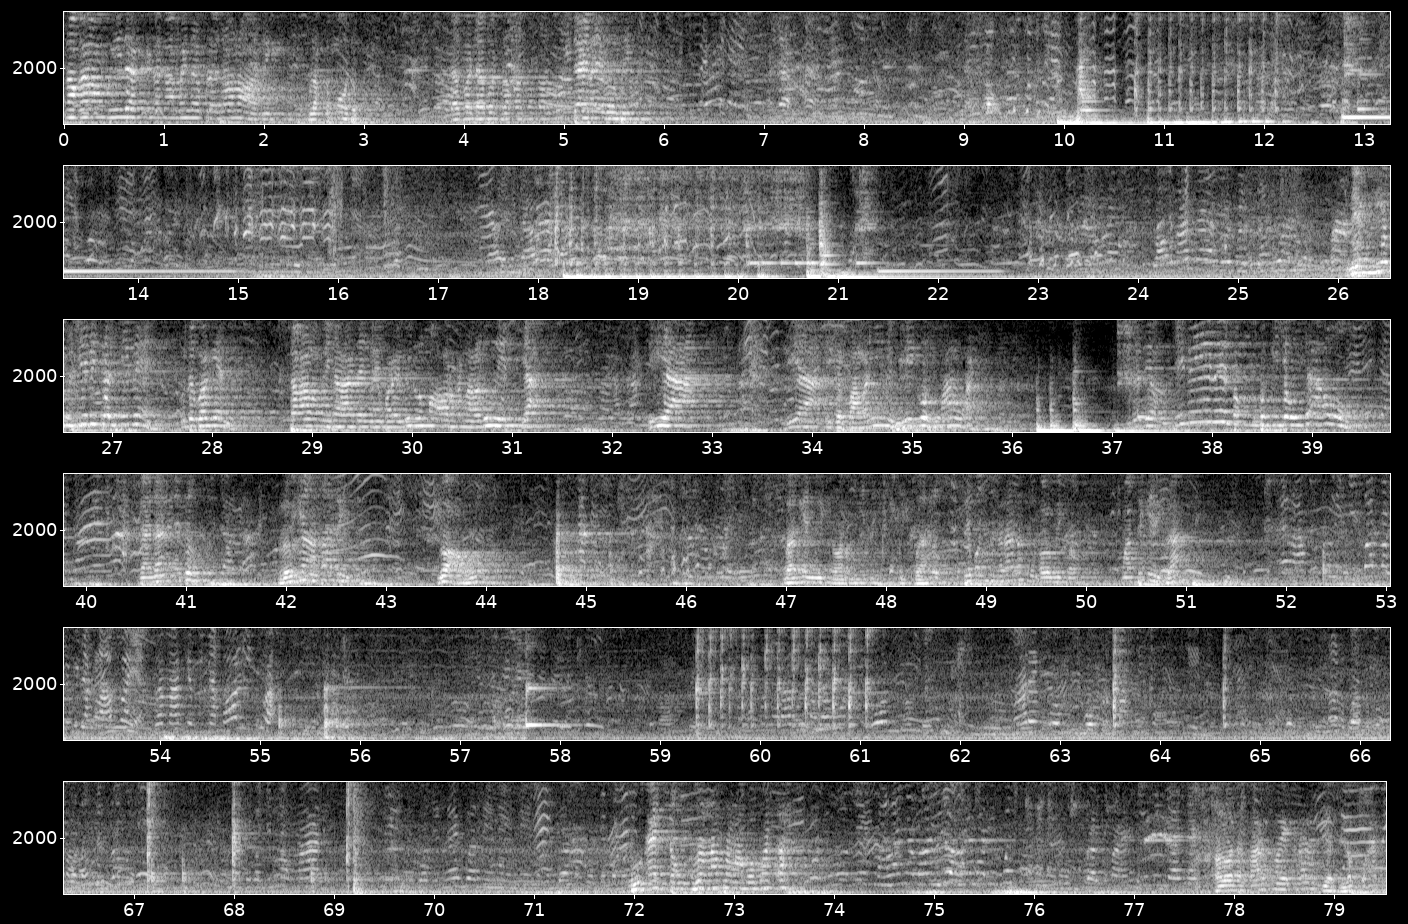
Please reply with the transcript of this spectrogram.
Nah kalau pindah kita ngamen dari belah sana di belah temu tuh. Dapat dapat bakal setor pindahin aja Robi diam dia, dia sini dari sini. Udah bagian. Kalau misalnya ada yang lempar duit lu mah orang kenal duit ya. Iya. Iya di kepalanya ini bego semalam. Udah di sini ini untuk pergi jauh-jauh. Dandan itu. Lu yang tadi? Ya Allah. Bagian mikor orang ini baru. Dia mau sekarang kalau mikor mati kayak berarti Eh, dong apa kalau ada karet mereka biar dilakukan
